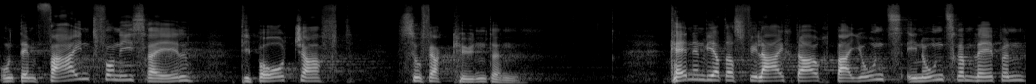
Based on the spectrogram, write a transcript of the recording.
und dem Feind von Israel die Botschaft zu verkünden. Kennen wir das vielleicht auch bei uns in unserem Leben,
